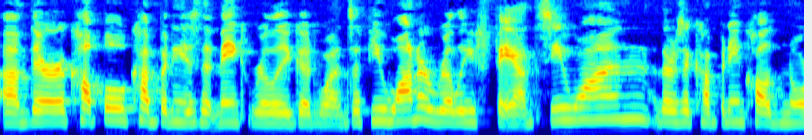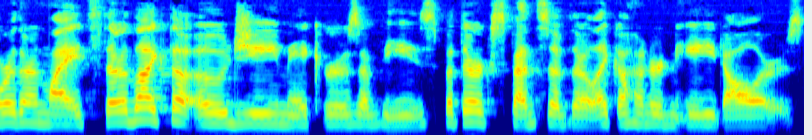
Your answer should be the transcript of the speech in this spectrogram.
Um, there are a couple companies that make really good ones. If you want a really fancy one, there's a company called Northern Lights. They're like the OG makers of these, but they're expensive. They're like $180.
